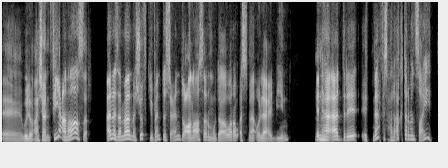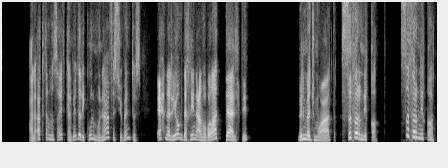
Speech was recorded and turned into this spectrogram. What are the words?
آه ولو عشان في عناصر. أنا زمان ما شفت يوفنتوس عنده عناصر مداورة وأسماء ولاعبين. إنها قادرة تنافس على أكثر من صعيد. على أكثر من صعيد كان بيقدر يكون منافس يوفنتوس. إحنا اليوم داخلين على المباراة الثالثة بالمجموعات صفر نقاط صفر نقاط.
